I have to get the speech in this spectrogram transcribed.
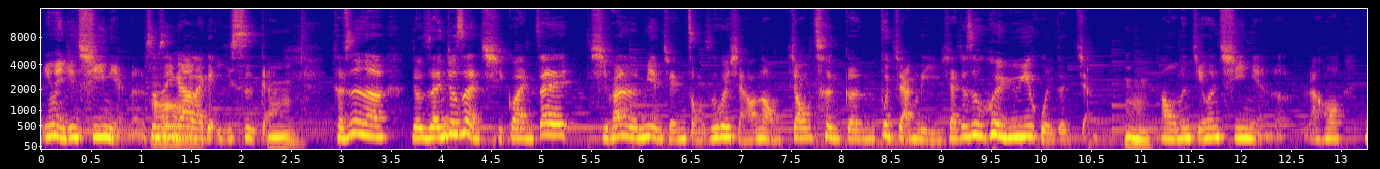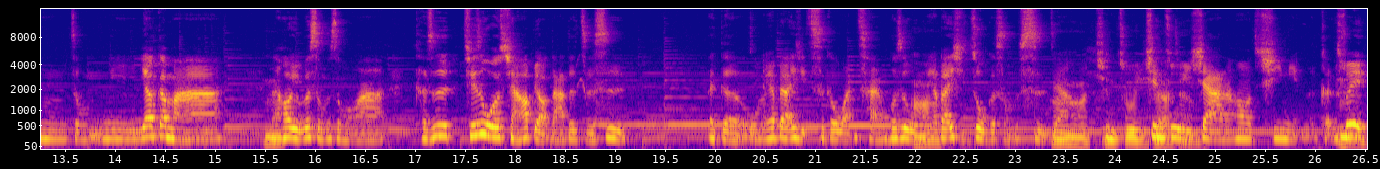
因为已经七年了，是不是应该要来个仪式感？嗯。可是呢，有人就是很奇怪，你在喜欢的人面前，总是会想要那种娇嗔跟不讲理一下，就是会迂回的讲。嗯。好，我们结婚七年了，然后嗯，怎么你要干嘛啊？然后有个什么什么啊？嗯、可是其实我想要表达的只是。那个，我们要不要一起吃个晚餐，或是我们要不要一起做个什么事，这样庆祝一下，庆祝一下，然后七年了，可能，所以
